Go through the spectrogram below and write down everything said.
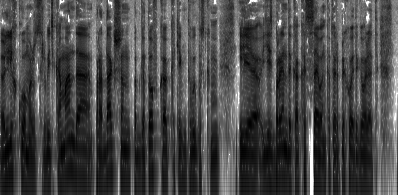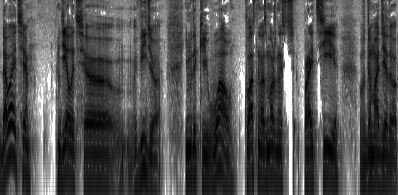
легко может срубить команда, продакшн, подготовка к каким-то выпускам. Или есть бренды, как S7, которые приходят и говорят, давайте делать э, видео. И мы такие, вау, классная возможность пройти в Домодедово.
